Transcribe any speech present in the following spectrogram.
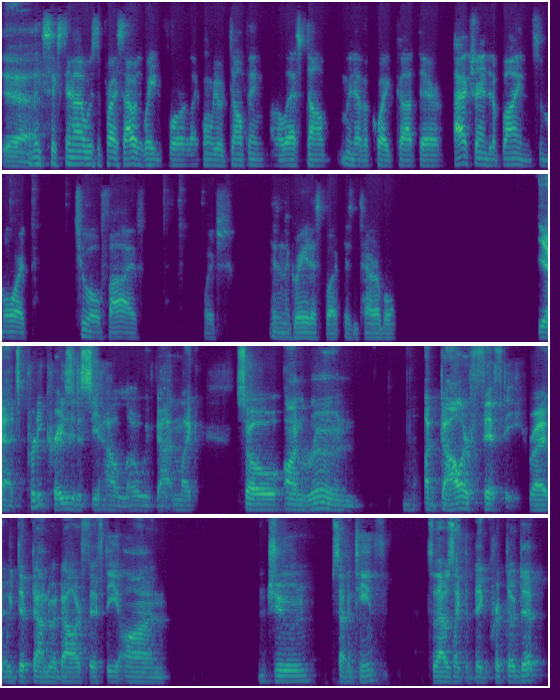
Yeah. I think 69 was the price I was waiting for. Like when we were dumping on the last dump, we never quite got there. I actually ended up buying some more at 205, which isn't the greatest, but isn't terrible. Yeah, it's pretty crazy to see how low we've gotten. Like, so on Rune, a dollar fifty, right? We dipped down to a dollar fifty on June 17th. So that was like the big crypto dip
